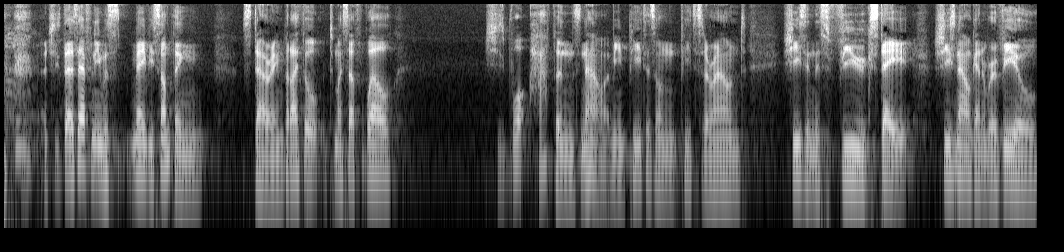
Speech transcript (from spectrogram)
and she, there definitely was maybe something stirring. But I thought to myself, well, she's what happens now? I mean, Peter's on. Peter's around she's in this fugue state. She's now going to reveal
